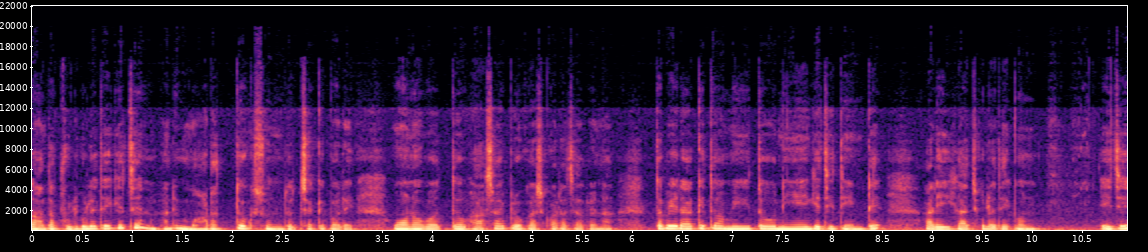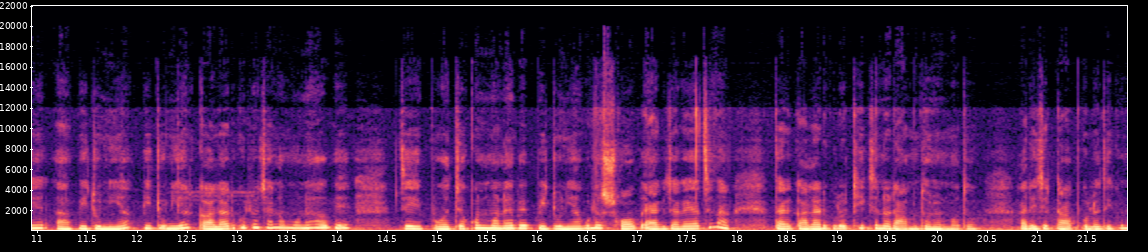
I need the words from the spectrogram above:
গাঁদা ফুলগুলো দেখেছেন? মানে মারাত্মক সুন্দর যাকে বলে, অনবদ্য ভাষায় প্রকাশ করা যাবে না। তবে এর আগে তো আমি তো নিয়েই গেছি তিনটে, আর এই গাছগুলো দেখুন এই যে পিটুনিয়া, পিটুনিয়ার কালারগুলো যেন মনে হবে, যে যখন মনে হবে পিটুনিয়াগুলো সব এক জায়গায় আছে না, তার কালারগুলো ঠিক যেন রামধনুর মতো। আর এই যে টাবগুলো, দেখুন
